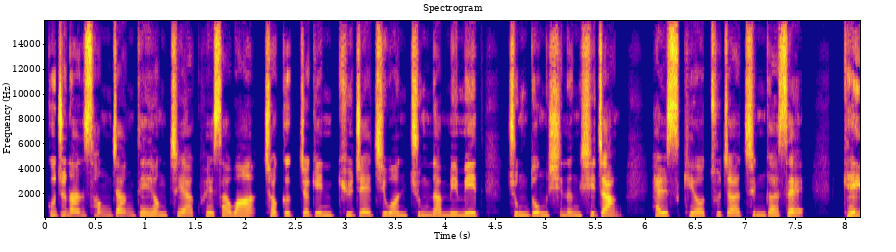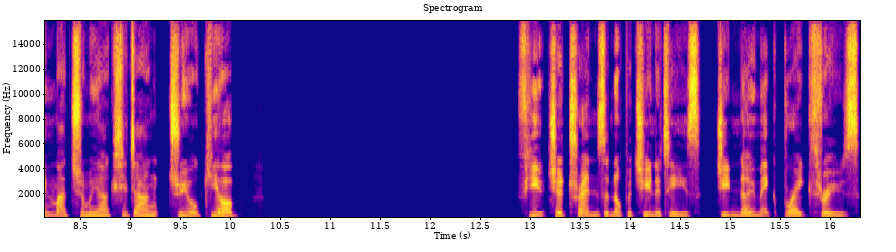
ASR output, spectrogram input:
꾸준한 성장 대형 제약 회사와 적극적인 규제 지원 중남미 및 중동 신흥 시장, 헬스케어 투자 증가세, 개인 맞춤 의학 시장 주요 기업 Future trends and opportunities, genomic breakthroughs,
